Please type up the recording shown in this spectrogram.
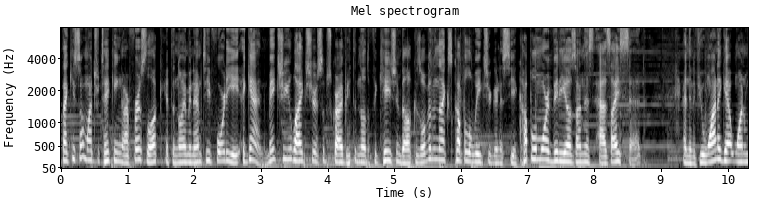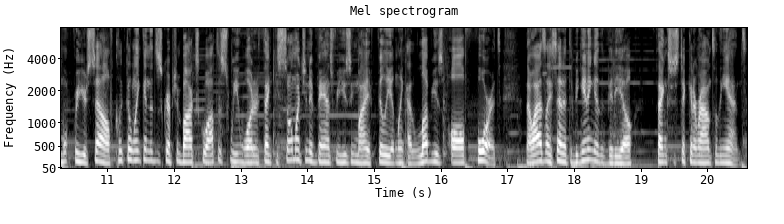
thank you so much for taking our first look at the Neumann MT48. Again, make sure you like, share, subscribe, hit the notification bell because over the next couple of weeks, you're going to see a couple more videos on this, as I said. And then if you want to get one for yourself, click the link in the description box, go out to Sweetwater. Thank you so much in advance for using my affiliate link. I love you all for it. Now, as I said at the beginning of the video, thanks for sticking around to the end.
